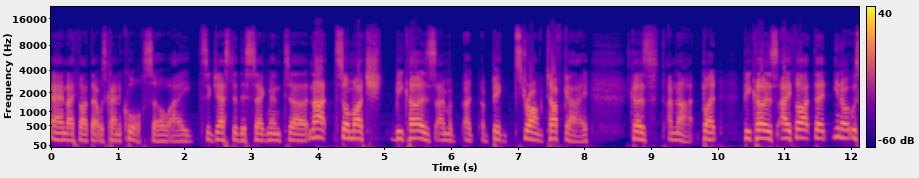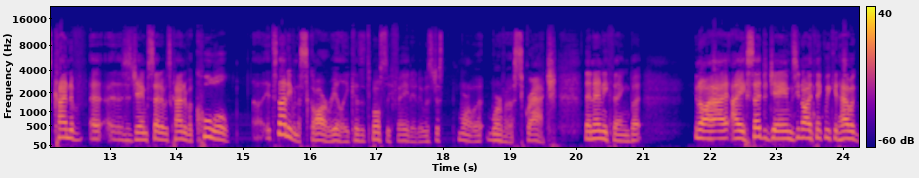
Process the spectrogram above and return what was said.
and I thought that was kind of cool. So I suggested this segment, uh, not so much because I'm a, a, a big, strong, tough guy, because I'm not, but because I thought that you know it was kind of, as James said, it was kind of a cool. Uh, it's not even a scar really, because it's mostly faded. It was just more more of a scratch than anything, but you know, I, I said to James, you know, I think we could have a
